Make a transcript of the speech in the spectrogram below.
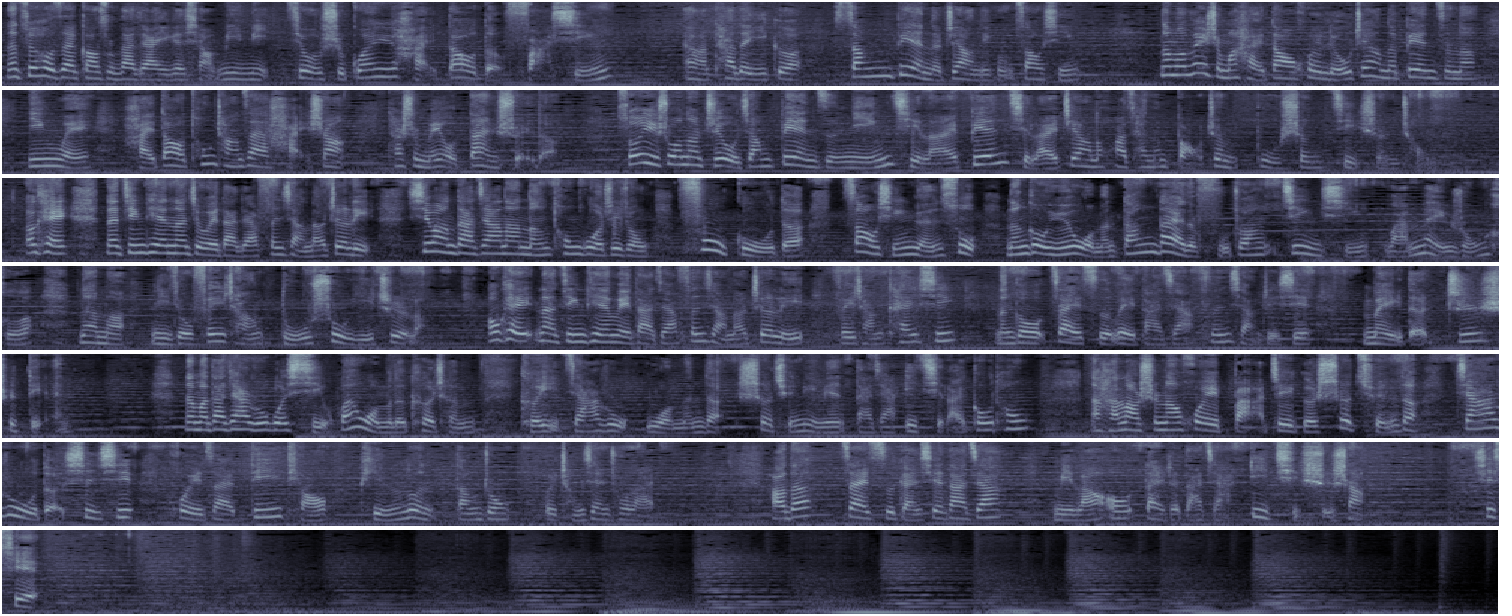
那最后再告诉大家一个小秘密，就是关于海盗的发型，啊，它的一个脏辫的这样的一种造型。那么为什么海盗会留这样的辫子呢？因为海盗通常在海上它是没有淡水的，所以说呢，只有将辫子拧起来、编起来，这样的话才能保证不生寄生虫。OK，那今天呢就为大家分享到这里，希望大家呢能通过这种复古的造型元素，能够与我们当代的服装进行完美融合，那么你就非常独树一帜了。OK，那今天为大家分享到这里，非常开心能够再次为大家分享这些美的知识点。那么大家如果喜欢我们的课程，可以加入我们的社群里面，大家一起来沟通。那韩老师呢会把这个社群的加入的信息会在第一条评论当中会呈现出来。好的，再次感谢大家，米兰欧带着大家一起时尚，谢谢。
